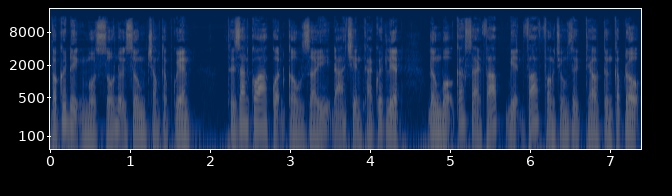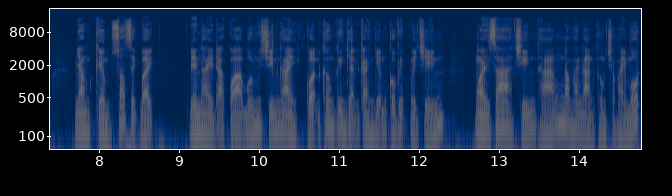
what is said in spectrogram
và quyết định một số nội dung trong thẩm quyền. Thời gian qua, quận Cầu Giấy đã triển khai quyết liệt, đồng bộ các giải pháp, biện pháp phòng chống dịch theo từng cấp độ nhằm kiểm soát dịch bệnh. Đến nay đã qua 49 ngày, quận không ghi nhận ca nhiễm COVID-19. Ngoài ra, 9 tháng năm 2021,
